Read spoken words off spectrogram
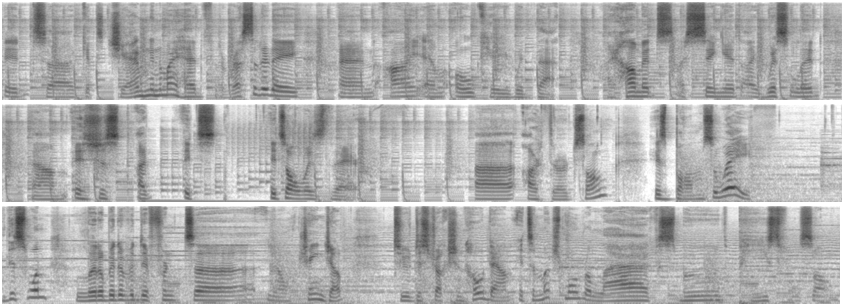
It uh, gets jammed into my head for the rest of the day, and I am okay with that. I hum it, I sing it, I whistle it. Um, it's just, I, it's, it's always there. Uh, our third song is "Bombs Away." This one, a little bit of a different, uh, you know, change up to Destruction Hoedown. It's a much more relaxed, smooth, peaceful song.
